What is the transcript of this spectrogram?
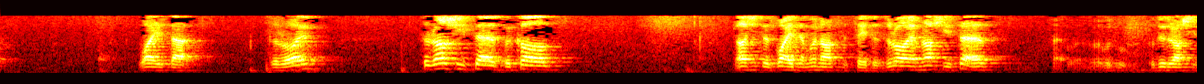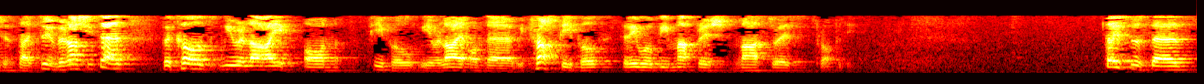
Why is that zeroim? So Rashi says because Rashi says why is emunas the seder zeroim? Rashi says we'll, do the Rashi's inside soon, but Rashi says because we rely on people, we rely on the, we trust people that they will be mafresh, masteris property. Tosfos says,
